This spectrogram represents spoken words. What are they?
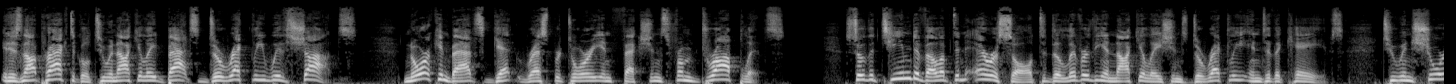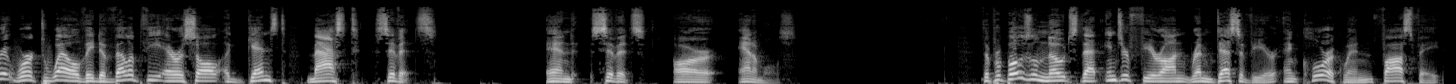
It is not practical to inoculate bats directly with shots, nor can bats get respiratory infections from droplets. So the team developed an aerosol to deliver the inoculations directly into the caves. To ensure it worked well, they developed the aerosol against masked civets. And civets are animals. The proposal notes that interferon, remdesivir, and chloroquine phosphate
